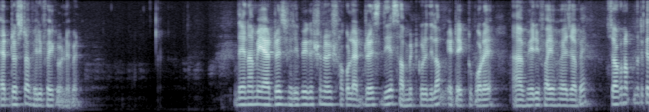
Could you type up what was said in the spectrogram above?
অ্যাড্রেসটা ভেরিফাই করে নেবেন। দেন আমি অ্যাড্রেস ভেরিফিকেশনের সকল অ্যাড্রেস দিয়ে সাবমিট করে দিলাম। এটা একটু পরে ভেরিফাই হয়ে যাবে। সো এখন আপনাদেরকে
